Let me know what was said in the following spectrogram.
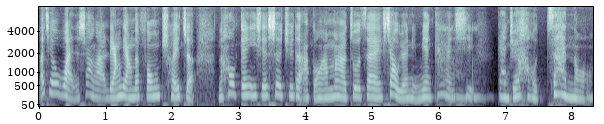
而且晚上啊，凉凉的风吹着，然后跟一些社区的阿公阿嬷坐在校园里面看戏，感觉好赞哦。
